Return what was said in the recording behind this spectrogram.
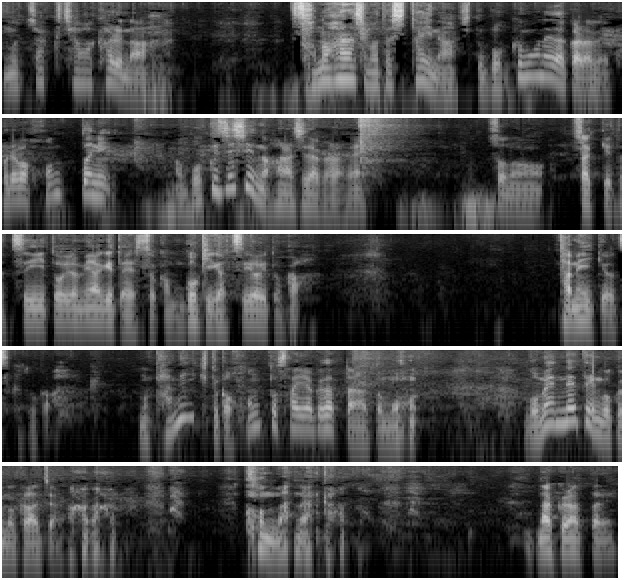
むちゃくちゃわかるな。その話またしたいな。ちょっと僕もね、だからね、これは本当に、僕自身の話だからね。その、さっき言ったツイートを読み上げたやつとかも語気が強いとか、ため息をつくとか。もうため息とかほんと最悪だったなと思う。ごめんね、天国の母ちゃん。こんななんか亡くなったね。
